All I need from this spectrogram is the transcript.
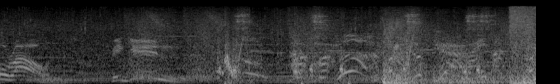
Final round. Begin! Right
